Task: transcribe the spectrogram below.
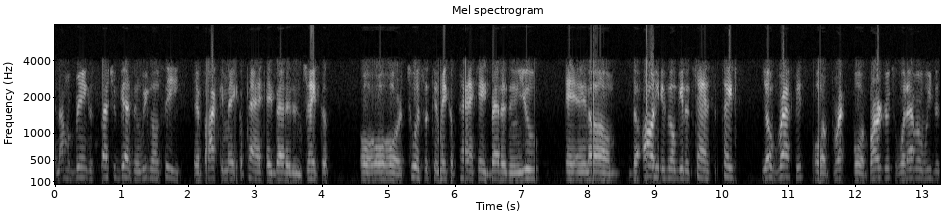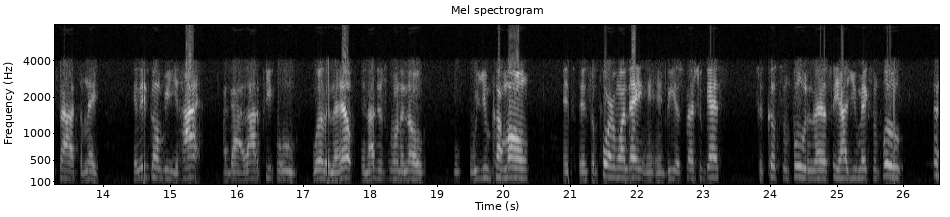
and I'm gonna bring a special guest, and we're gonna see if I can make a pancake better than Jacob, or or, or Twista can make a pancake better than you, and um, the audience gonna get a chance to taste your breakfast or bre- or burgers, whatever we decide to make, and it's gonna be hot. I got a lot of people who willing to help, and I just want to know will you come on and, and support one day and, and be a special guest to cook some food and let us see how you make some food.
